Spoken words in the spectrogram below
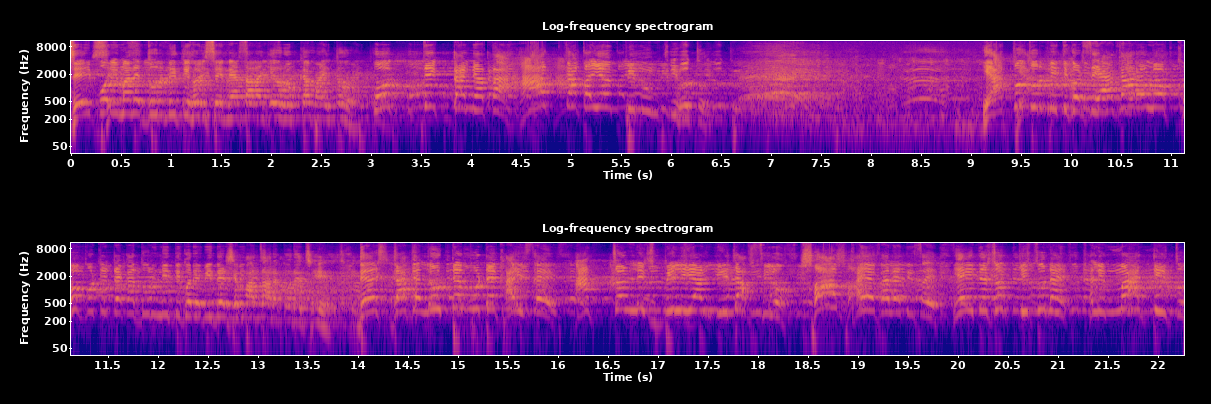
যেই পরিমাণে দুর্নীতি হয়েছে, নেতারা কেউ রক্ষা পাইতো? প্রত্যেকটা নেতা হাত কাটাই এমপি মন্ত্রী হতো। এত দুর্নীতি করছে এগারো লক্ষ কোটি টাকা দুর্নীতি করে বিদেশে পাচার করেছে। দেশটাকে লুটে পুটে খাইছে আটচল্লিশ বিলিয়ন রিজার্ভ ছিল সব খাইয়ে ফেলে দিছে। এই দেশত কিছু নাই খালি মাটি তো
